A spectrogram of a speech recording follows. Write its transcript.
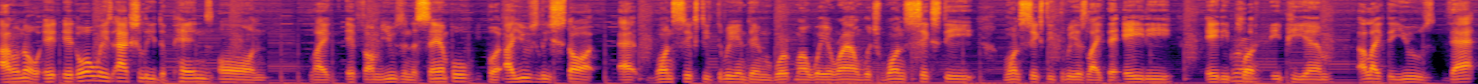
I don't know. It it always actually depends on like if I'm using the sample, but I usually start at 163 and then work my way around, which 160, 163 is like the 80, 80 plus Right. BPM. I like to use that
